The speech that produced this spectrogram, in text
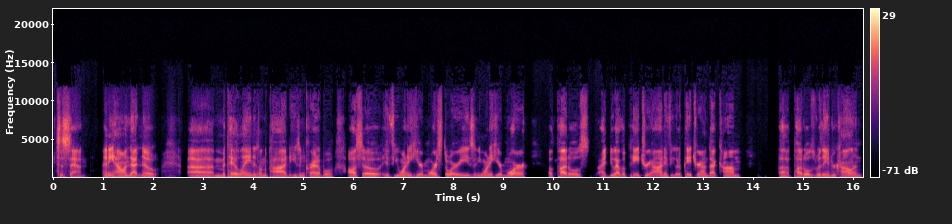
It's just sad. Anyhow, on that note, uh, Matteo Lane is on the pod. He's incredible. Also, if you want to hear more stories and you want to hear more of Puddles, I do have a Patreon. If you go to patreon.com, uh, Puddles with Andrew Collin,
